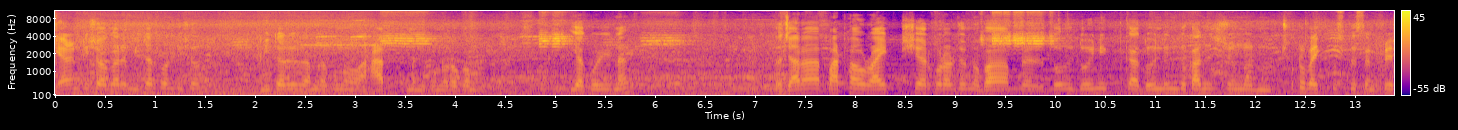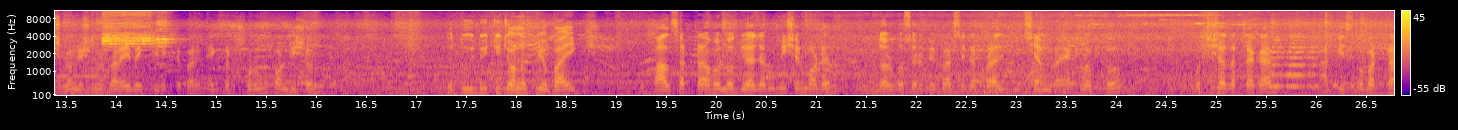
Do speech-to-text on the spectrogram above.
গ্যারান্টি সহকারে মিটার কন্ডিশন মিটারের আমরা কোনো হাত মানে কোনো রকম ইয়া করি না। তো যারা পাঠাও রাইড শেয়ার করার জন্য বা আপনার দৈনিক দৈনন্দিন কাজের জন্য ছোট বাইক খুঁজতেছেন ফ্রেশ কন্ডিশনে তারা এই বাইকটি দেখতে পারেন। একবার শোরুম কন্ডিশন তো দুই দুইটি জনপ্রিয় বাইক পালসারটা হলো দুই হাজার উনিশের মডেল দশ বছরের পেপার সেটার প্রাইস দিচ্ছি আমরা এক লক্ষ। পঁচিশ হাজার টাকা। আর ডিসকভারটা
